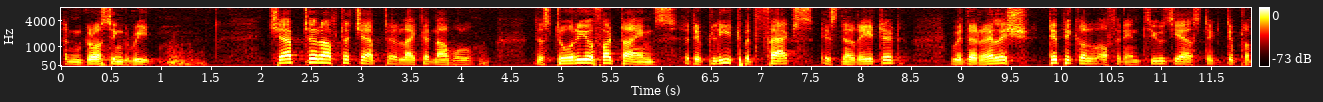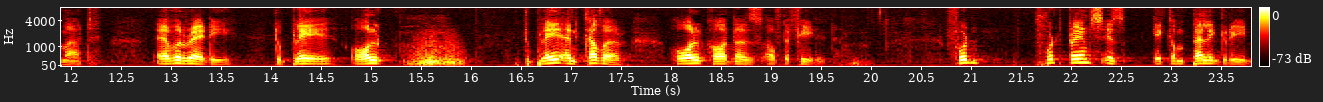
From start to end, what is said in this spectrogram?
an engrossing read. Chapter after chapter, like a novel, the story of our times, replete with facts, is narrated with a relish typical of an enthusiastic diplomat, ever ready to play all to play and cover all corners of the field. Foot, Footprints is a compelling read.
